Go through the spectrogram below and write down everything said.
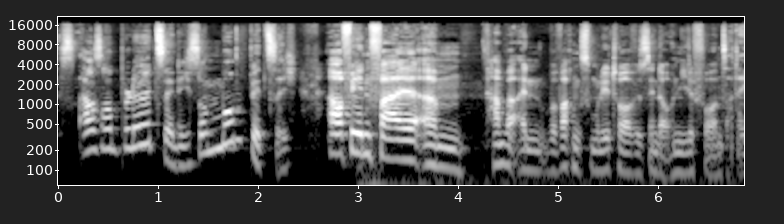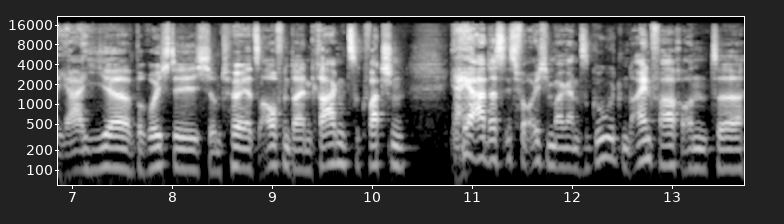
ist auch so blödsinnig, so mumpitzig. Auf jeden Fall ähm, haben wir einen Überwachungsmonitor. Wir sehen da O'Neill vor und sagt, ja, hier, beruhig dich und hör jetzt auf, in deinen Kragen zu quatschen. Ja, ja, das ist für euch immer ganz gut und einfach und äh,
